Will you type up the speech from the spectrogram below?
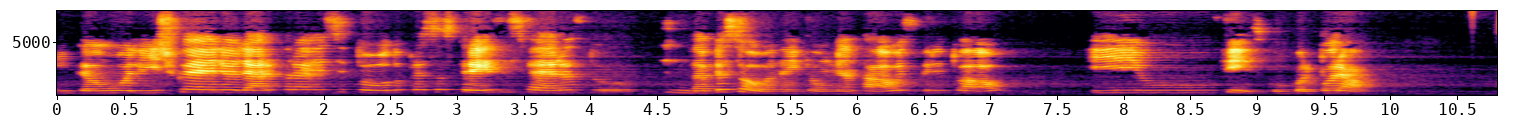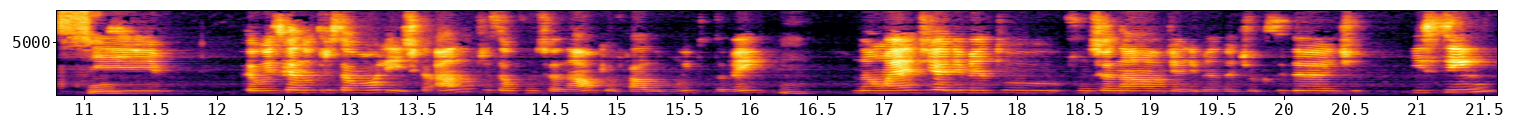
Então, o holístico é ele olhar para esse todo, para essas três esferas do, da pessoa, né? Então, o mental, o espiritual e o físico, o corporal. Sim. E, então, isso que é a nutrição holística. A nutrição funcional, que eu falo muito também, hum. não é de alimento funcional, de alimento antioxidante, e sim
